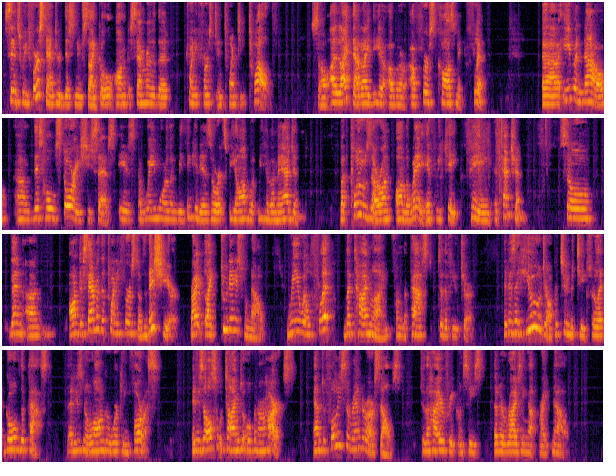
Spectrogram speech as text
Since we first entered this new cycle on December the 21st in 2012. So I like that idea of our first cosmic flip. Uh, even now, uh, this whole story, she says, is way more than we think it is, or it's beyond what we have imagined. But clues are on, on the way if we keep paying attention. So then on, on December the 21st of this year, right, like two days from now, we will flip the timeline from the past to the future. It is a huge opportunity to let go of the past that is no longer working for us. It is also a time to open our hearts and to fully surrender ourselves to the higher frequencies that are rising up right now.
